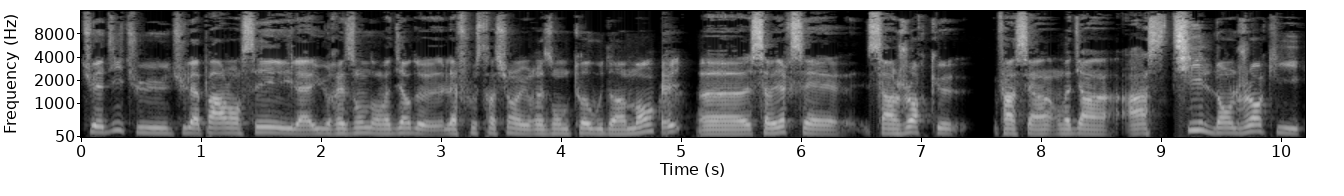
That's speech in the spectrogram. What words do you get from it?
tu as dit, tu tu l'as pas relancé, il a eu raison, on va dire de la frustration a eu raison de toi ou d'un moment. Euh, ça veut dire que c'est c'est un genre que enfin c'est on va dire un, style dans le genre qui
